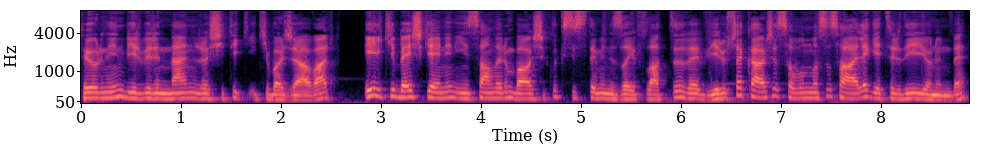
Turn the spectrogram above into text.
Teorinin birbirinden raşitik iki bacağı var. İlki 5G'nin insanların bağışıklık sistemini zayıflattığı ve virüse karşı savunmasız hale getirdiği yönünde.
